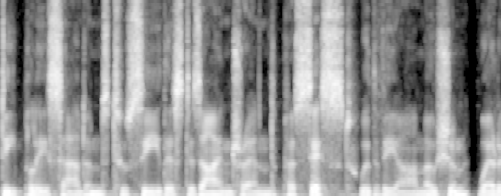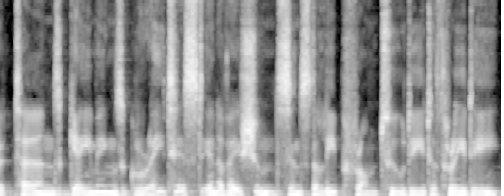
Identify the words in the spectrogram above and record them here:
deeply saddened to see this design trend persist with VR motion, where it turns gaming's greatest innovation since the leap from 2D to 3D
